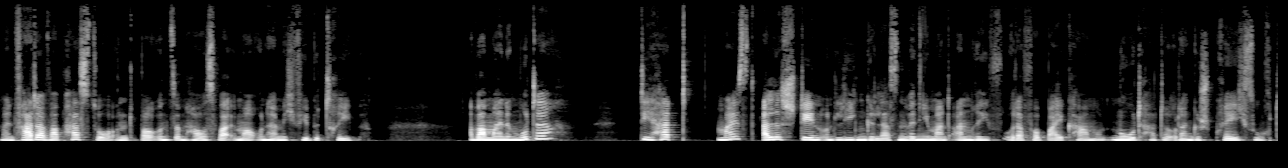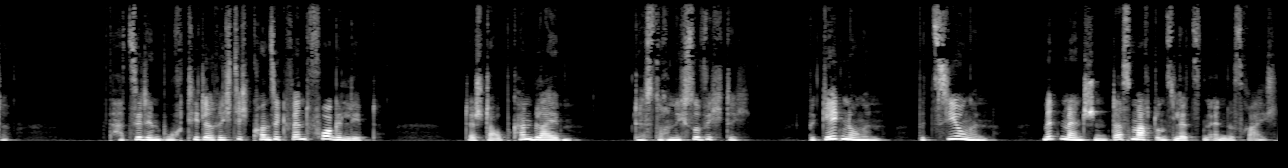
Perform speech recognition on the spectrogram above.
Mein Vater war Pastor und bei uns im Haus war immer unheimlich viel Betrieb. Aber meine Mutter, die hat meist alles stehen und liegen gelassen, wenn jemand anrief oder vorbeikam und Not hatte oder ein Gespräch suchte. Da hat sie den Buchtitel richtig konsequent vorgelebt. Der Staub kann bleiben. Der ist doch nicht so wichtig. Begegnungen, Beziehungen, Mitmenschen, das macht uns letzten Endes reich.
